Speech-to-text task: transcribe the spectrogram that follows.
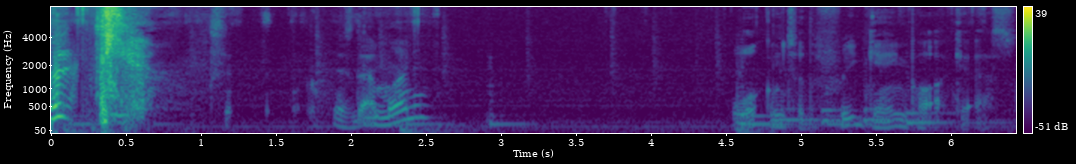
Is that money? Welcome to the Free Game Podcast.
